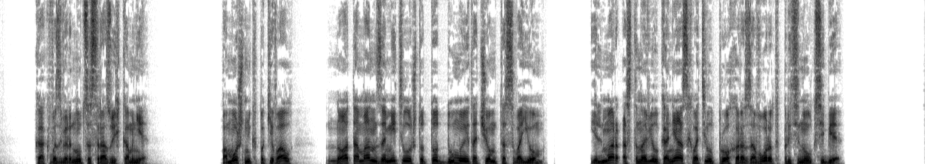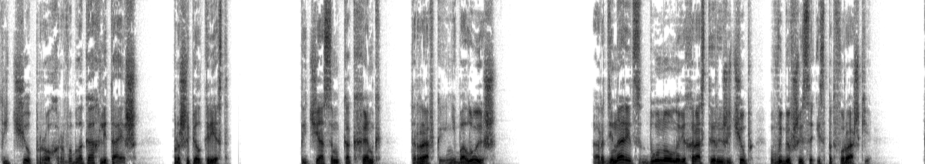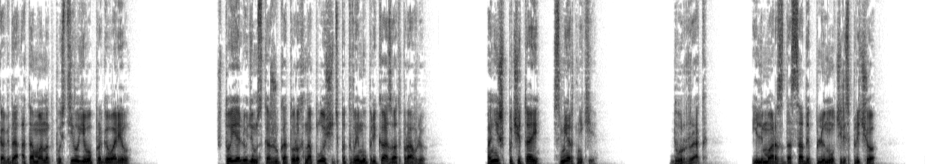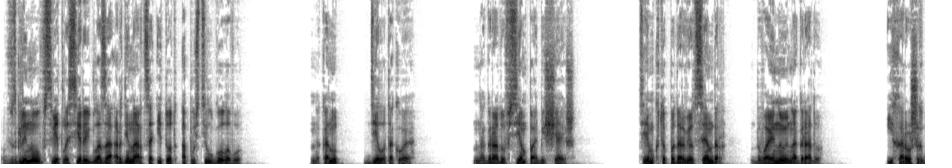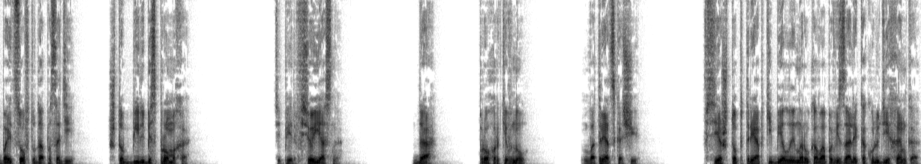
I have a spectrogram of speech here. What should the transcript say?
Как возвернуться, сразу их ко мне». Помощник покивал, но атаман заметил, что тот думает о чем-то своем. Ильмар остановил коня, схватил Прохора за ворот, притянул к себе. «Ты чё, Прохор, в облаках летаешь?» — прошипел Крест. «Ты часом, как Хэнк, травкой не балуешь?» Ординарец дунул на вихрастый рыжий чуб, выбившийся из-под фуражки. Когда атаман отпустил его, проговорил. «Что я людям скажу, которых на площадь по твоему приказу отправлю?» Они ж, почитай, смертники. Дурак. Ильмар с досады плюнул через плечо. Взглянул в светло-серые глаза ординарца, и тот опустил голову. На кону дело такое. Награду всем пообещаешь. Тем, кто подорвет Сендер, двойную награду. И хороших бойцов туда посади, чтоб били без промаха. Теперь все ясно. «Да», — Прохор кивнул. «В отряд скачи. Все, чтоб тряпки белые на рукава повязали, как у людей Хенка.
